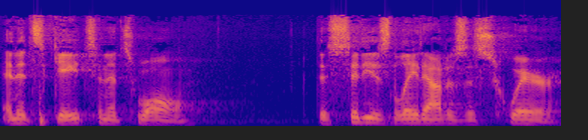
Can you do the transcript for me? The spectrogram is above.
and its gates and its wall. The city is laid out as a square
